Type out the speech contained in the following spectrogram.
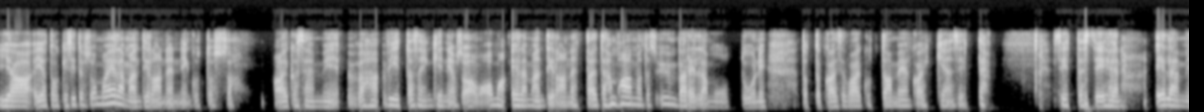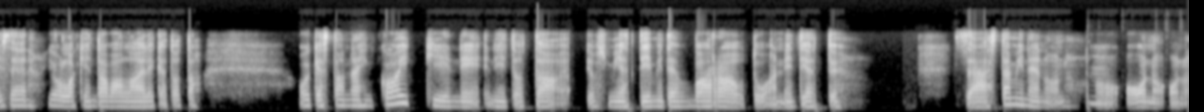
Ja, ja toki sitten jos oma elämäntilanne, niin kuin tuossa aikaisemmin vähän viittasinkin, jos oma elämäntilanne tai tähän maailman tässä ympärillä muuttuu, niin totta kai se vaikuttaa meidän kaikkien sitten, sitten siihen elämiseen jollakin tavalla. Eli tota, oikeastaan näihin kaikkiin, niin, niin tota, jos miettii, miten varautua, niin tietty säästäminen on, mm. on, on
